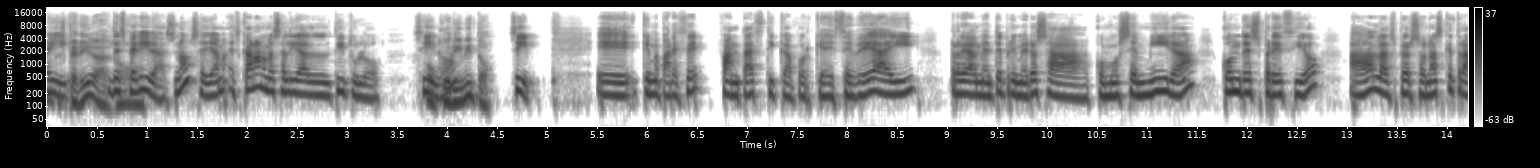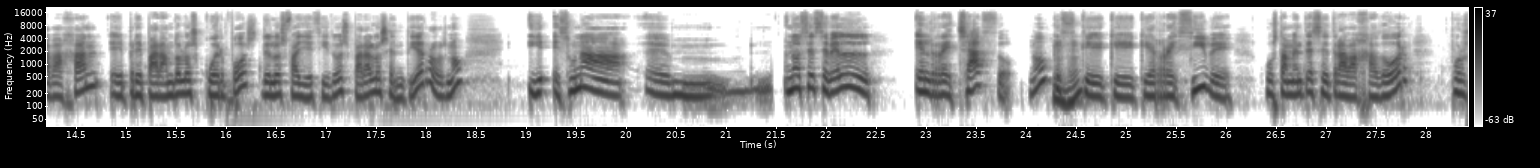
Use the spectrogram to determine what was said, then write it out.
despedidas. Despedidas, ¿no? Se llama. Es que ahora no me salía el título. Sí, ¿no? Sí. Eh, que me parece fantástica porque se ve ahí realmente primero esa, cómo se mira con desprecio a las personas que trabajan eh, preparando los cuerpos de los fallecidos para los entierros, ¿no? Y es una... Em, no sé, se ve el, rechazo, ¿no? Que, que, que, recibe justamente ese trabajador por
